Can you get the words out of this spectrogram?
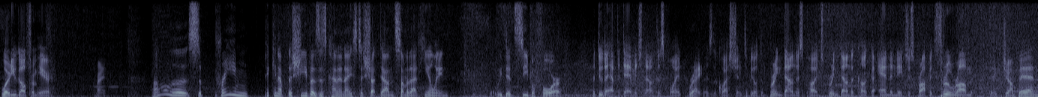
where do you go from here? Right. Well, uh, Supreme picking up the Shivas is kind of nice to shut down some of that healing that we did see before. But do they have the damage now at this point? Right. Is the question to be able to bring down this Pudge, bring down the Kunkka and the Nature's Prophet through Rum. Big jump in,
